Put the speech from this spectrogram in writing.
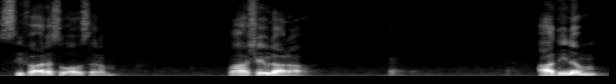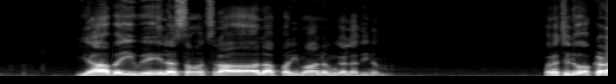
సిఫారసు అవసరం మహాశివులారా ఆ దినం యాభై వేల సంవత్సరాల పరిమాణం గల దినం. ప్రజలు అక్కడ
